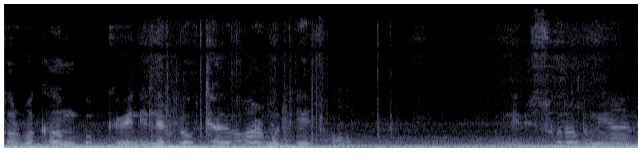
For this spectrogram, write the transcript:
Sor bakalım bu güvenilir bir otel var mı diye. Yine bir soralım yani.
